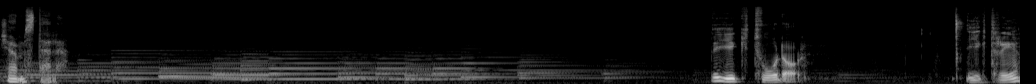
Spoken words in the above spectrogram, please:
gömställe. Det gick två dagar. Det gick tre.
